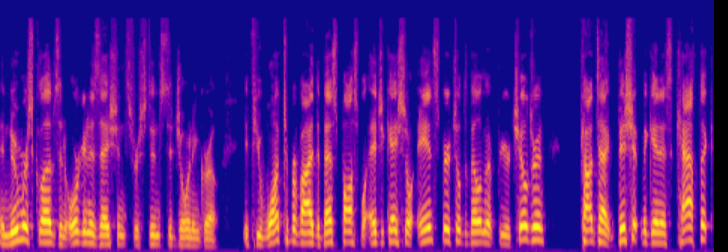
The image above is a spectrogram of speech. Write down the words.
and numerous clubs and organizations for students to join and grow. If you want to provide the best possible educational and spiritual development for your children, contact Bishop McGuinness Catholic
